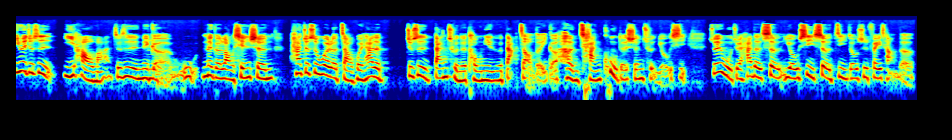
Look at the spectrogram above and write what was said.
因为就是一号嘛，就是那个、嗯。那个老先生，他就是为了找回他的就是单纯的童年而打造的一个很残酷的生存游戏，所以我觉得他的设游戏设计都是非常的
